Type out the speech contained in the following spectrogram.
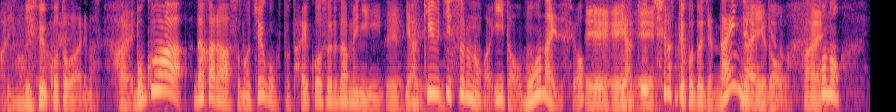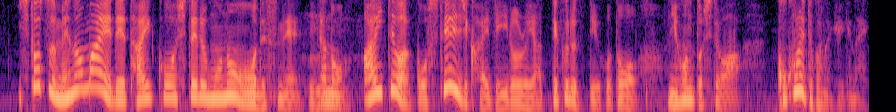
ありまねいうことがあります。はい僕は、だから、その中国と対抗するためにええ、焼き討ちするのがいいとは思わないですよ。ええええ焼き討ちしろってことじゃないんですけど、ないけどはいこの、一つ目の前で対抗してるものをですね、うんあの、相手はこう、ステージ変えていろいろやってくるっていうことを、日本としては、心得ておかなきゃいけない。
